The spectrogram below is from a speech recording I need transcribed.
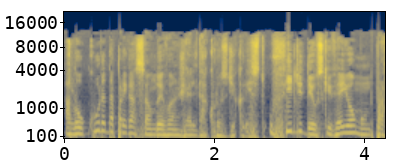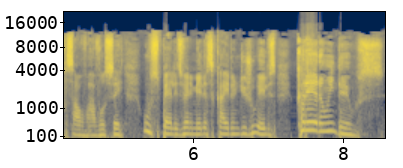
a loucura da pregação do evangelho da cruz de Cristo. O filho de Deus que veio ao mundo para salvar você. Os peles vermelhas caíram de joelhos, creram em Deus.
